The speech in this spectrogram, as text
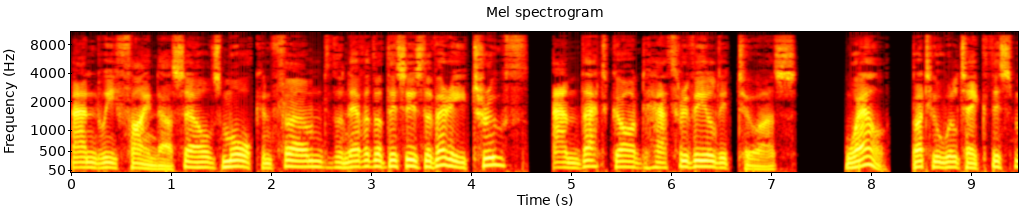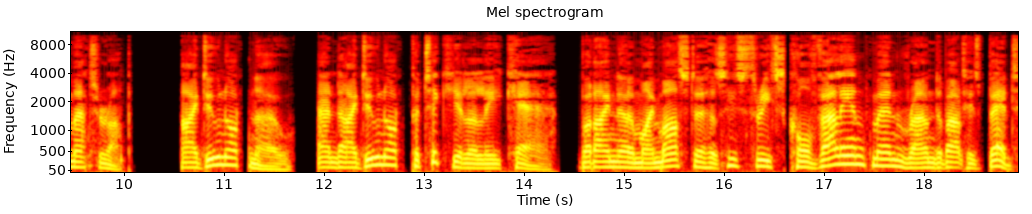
and we find ourselves more confirmed than ever that this is the very truth, and that God hath revealed it to us. Well, but who will take this matter up? I do not know, and I do not particularly care, but I know my master has his threescore valiant men round about his bed,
